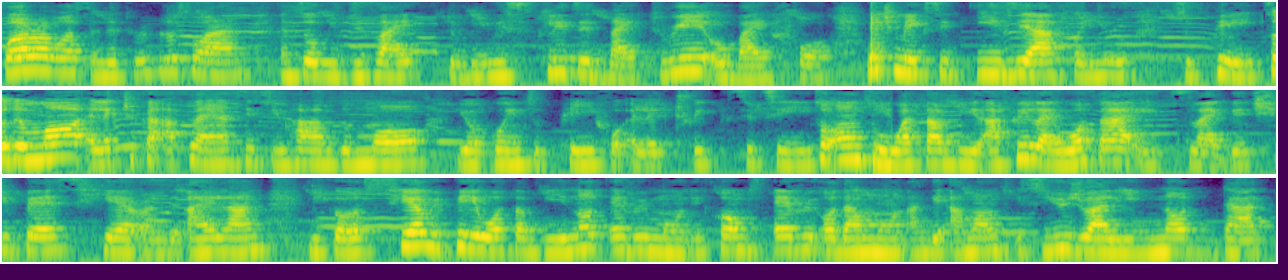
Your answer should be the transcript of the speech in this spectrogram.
four of us in the three plus one and so we divide the bill we split it by three or by four which makes it easier for you to pay. So the more electrical appliances you have the more you're going to pay for electricity. So on to water bill. I feel like water is like the cheapest here on the island because here we pay water bill. Not every month it comes every other month and the amount is usually not that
